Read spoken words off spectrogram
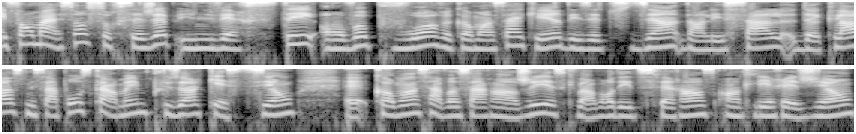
information sur Cégep Université, on va pouvoir recommencer à accueillir des étudiants dans les salles de classe, mais ça pose quand même plusieurs questions. Euh, comment ça va s'arranger? Est-ce qu'il va y avoir des différences entre les régions?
